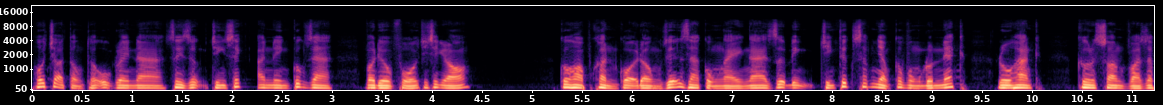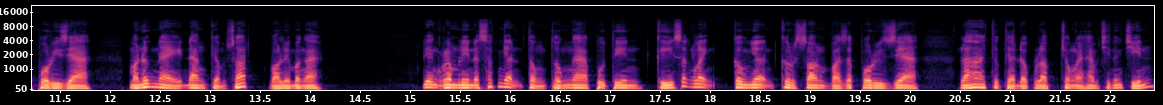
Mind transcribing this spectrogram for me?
hỗ trợ Tổng thống Ukraine xây dựng chính sách an ninh quốc gia và điều phối chính sách đó. Cuộc họp khẩn của hội đồng diễn ra cùng ngày Nga dự định chính thức sắp nhập các vùng Donetsk, Luhansk, Kherson và Zaporizhia mà nước này đang kiểm soát vào Liên bang Nga. Điện Kremlin đã xác nhận Tổng thống Nga Putin ký sắc lệnh công nhận Kherson và Zaporizhia là hai thực thể độc lập trong ngày 29 tháng 9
